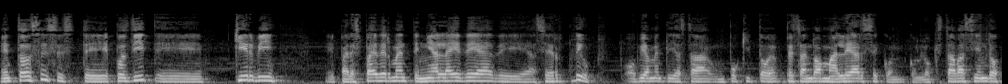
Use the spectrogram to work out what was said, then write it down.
Entonces, este, pues eh, Kirby eh, para Spider-Man tenía la idea de hacer, digo, obviamente ya estaba un poquito empezando a malearse con, con lo que estaba haciendo,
